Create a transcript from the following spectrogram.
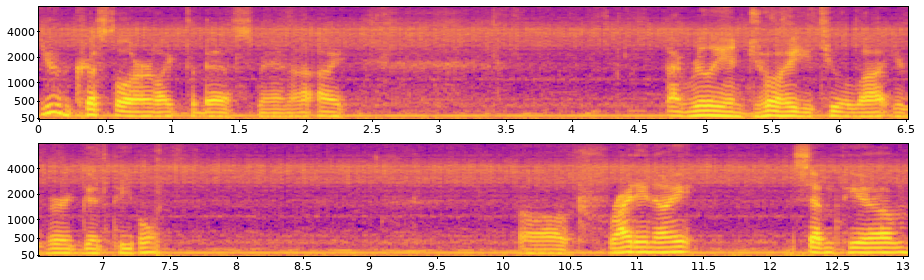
you and Crystal are like the best, man. I, I, I really enjoy you two a lot. You're very good people. Uh, Friday night, 7 p.m.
